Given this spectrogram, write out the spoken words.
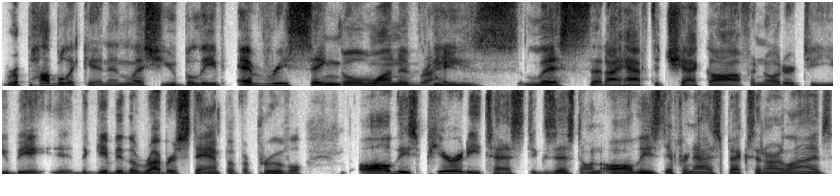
Republican unless you believe every single one of Right. these lists that I have to check off in order to you be eh, to give you the rubber stamp of approval. All these purity tests exist on all these different aspects in our lives,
